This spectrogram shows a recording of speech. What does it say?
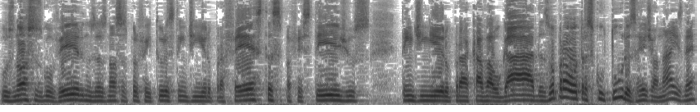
Os nossos governos, as nossas prefeituras têm dinheiro para festas, para festejos, têm dinheiro para cavalgadas ou para outras culturas regionais, né?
